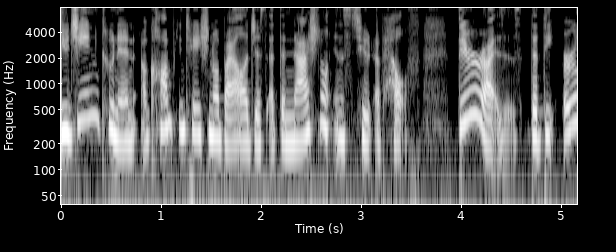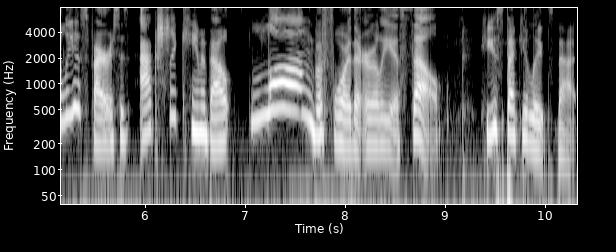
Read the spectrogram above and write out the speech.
Eugene Koonin, a computational biologist at the National Institute of Health, theorizes that the earliest viruses actually came about long before the earliest cell. He speculates that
